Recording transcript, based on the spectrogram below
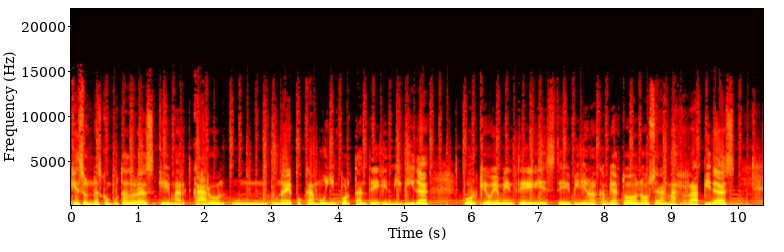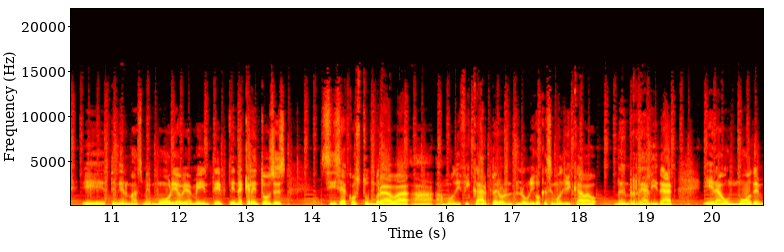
que son unas computadoras que marcaron un, una época muy importante en mi vida porque obviamente este, vinieron a cambiar todo, ¿no? O sea, eran más rápidas, eh, tenían más memoria, obviamente. En aquel entonces sí se acostumbraba a, modificar, pero lo único que se modificaba en realidad era un modem.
